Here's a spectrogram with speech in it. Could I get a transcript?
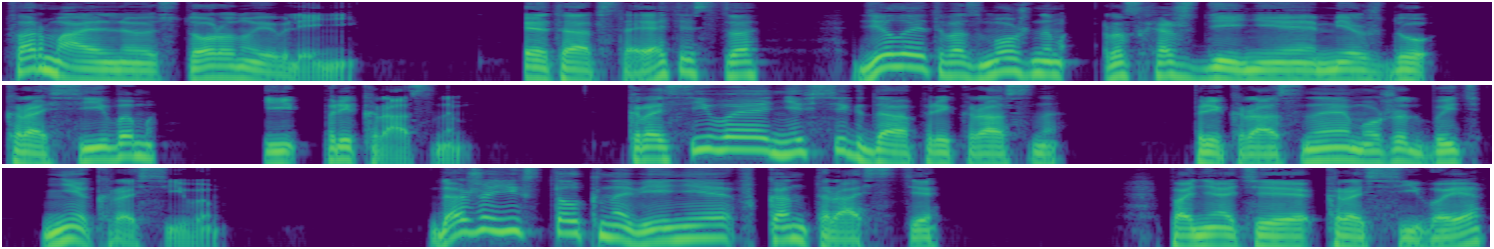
формальную сторону явлений. Это обстоятельство делает возможным расхождение между красивым и прекрасным. Красивое не всегда прекрасно. Прекрасное может быть некрасивым. Даже их столкновение в контрасте. Понятие «красивое»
